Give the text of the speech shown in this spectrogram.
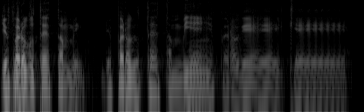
Yo espero que ustedes también, yo espero que ustedes también, espero que, que,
